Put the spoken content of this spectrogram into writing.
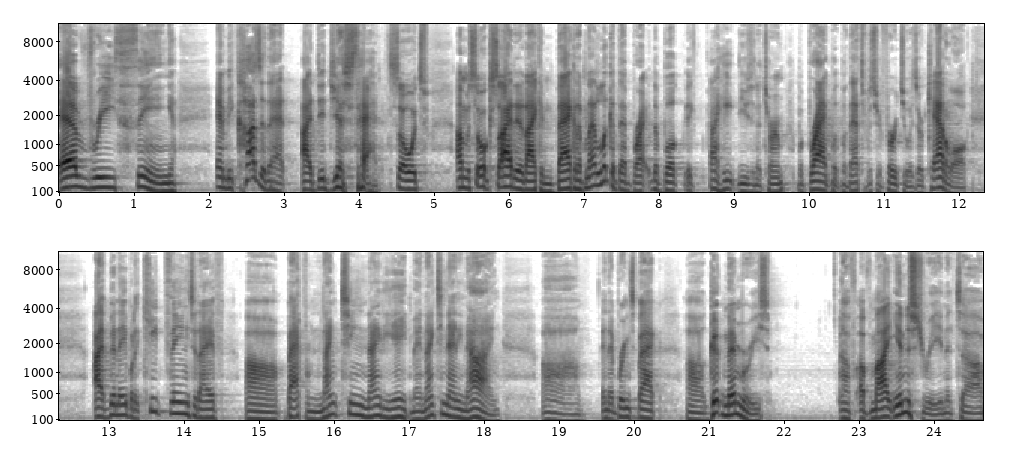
everything. And because of that, I did just that. So it's I'm so excited that I can back it up. And I look at that bra- the book. It, I hate using the term, but brag book, but that's what it's referred to as their catalog. I've been able to keep things that I've uh, back from 1998, man, 1999, uh, and it brings back uh, good memories of, of my industry. And it's uh,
